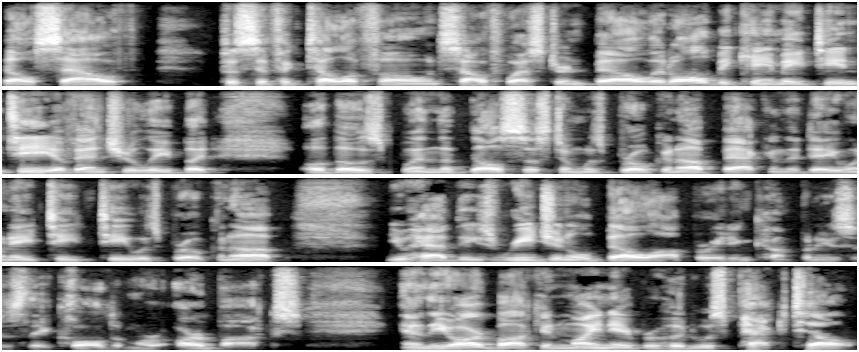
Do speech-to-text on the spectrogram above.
Bell South, Pacific Telephone, Southwestern Bell. It all became AT&T eventually, but oh, those when the Bell system was broken up back in the day when AT&T was broken up, you had these regional Bell operating companies as they called them or RBOCs. And the RBOC in my neighborhood was Pactel.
